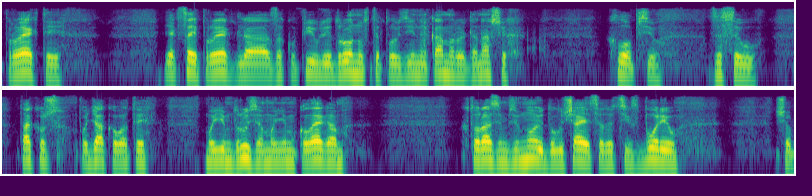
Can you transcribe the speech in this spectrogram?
проекти, як цей проект для закупівлі дрону з тепловізійною камерою для наших хлопців ЗСУ. Також подякувати моїм друзям, моїм колегам, хто разом зі мною долучається до цих зборів, щоб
